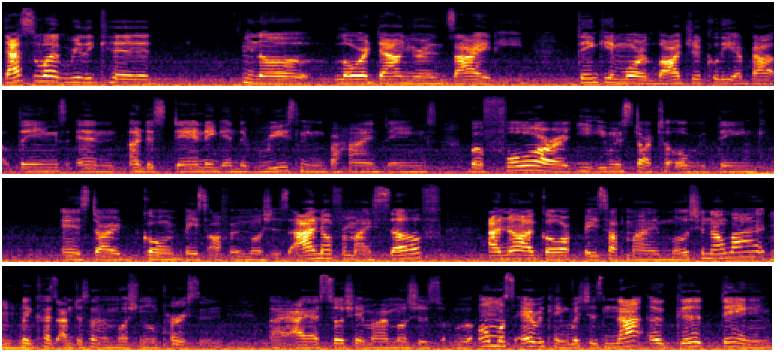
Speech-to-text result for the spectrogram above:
That's what really could, you know, lower down your anxiety. Thinking more logically about things and understanding and the reasoning behind things before you even start to overthink and start going based off of emotions. I know for myself, I know I go off based off my emotion a lot Mhm. because I'm just an emotional person. I, I associate my emotions with almost everything, which is not a good thing,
